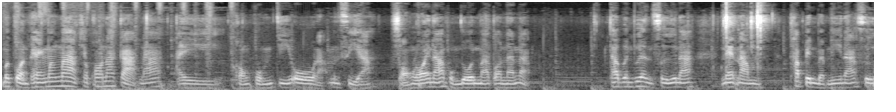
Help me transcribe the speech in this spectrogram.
เมื่อก่อนแพงมาก ๆ เฉพาะหน้ากากนะ ไอของผม GO นะมันเสีย 200 นะ ผมโดนมาตอนนั้นอะ ถ้าเพื่อนๆซื้อนะ แนะนำถ้าเป็นแบบนี้นะ ซื้อ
